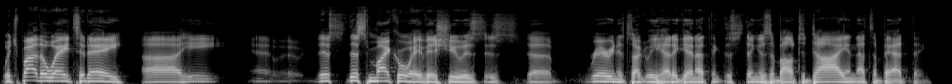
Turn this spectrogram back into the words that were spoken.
Which, by the way, today, uh, he uh, this this microwave issue is is uh, rearing its ugly head again. I think this thing is about to die, and that's a bad thing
